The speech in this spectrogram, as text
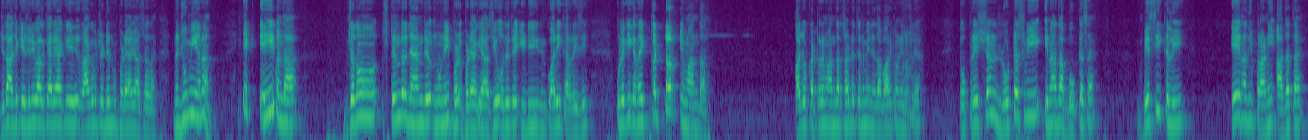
ਜਿੱਦਾਂ ਅੱਜ ਕੇਜਰੀਵਾਲ ਕਹਿ ਰਿਹਾ ਕਿ ਰਾਘਵ ਚੱਡੇ ਨੂੰ ਫੜਿਆ ਜਾ ਸਕਦਾ। ਨਜੂਮੀ ਹੈ ਨਾ। ਇੱਕ ਇਹੀ ਬੰਦਾ ਜਦੋਂ ਸਤਿੰਦਰ ਜੈਨ ਦੇ ਨੂੰ ਨਹੀਂ ਫੜ- ਫੜਿਆ ਗਿਆ ਸੀ, ਉਹਦੇ ਤੇ ਈਡੀ ਇਨਕੁਆਇਰੀ ਕਰ ਰਹੀ ਸੀ, ਉਹਲੇ ਕੀ ਕਹਿੰਦਾ ਕੱਟਰ ਇਮਾਨਦਾਰ। ਅੱਜ ਉਹ ਕੱਟਰ ਇਮਾਨਦਾਰ ਸਾਢੇ ਤਿੰਨ ਮਹੀਨੇ ਦਾ ਬਾਹਰ ਕਿਉਂ ਨਹੀਂ ਨਿਕਲਿਆ? ਆਪਰੇਸ਼ਨ ਲੋਟਸ ਵੀ ਇਹਨਾਂ ਦਾ ਬੋਕਸ ਹੈ। ਬੇਸਿਕਲੀ ਇਹ ਇਹਨਾਂ ਦੀ ਪੁਰਾਣੀ ਆਦਤ ਹੈ।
